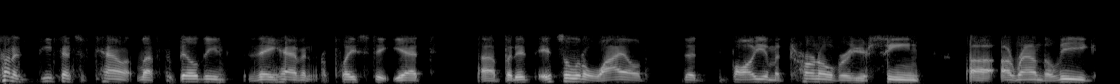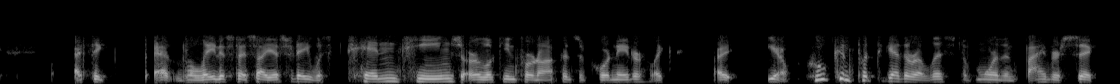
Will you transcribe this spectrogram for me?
ton of defensive talent left the building. They haven't replaced it yet, uh, but it, it's a little wild the volume of turnover you're seeing uh, around the league. I think at the latest I saw yesterday was 10 teams are looking for an offensive coordinator. Like, I, you know, who can put together a list of more than five or six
